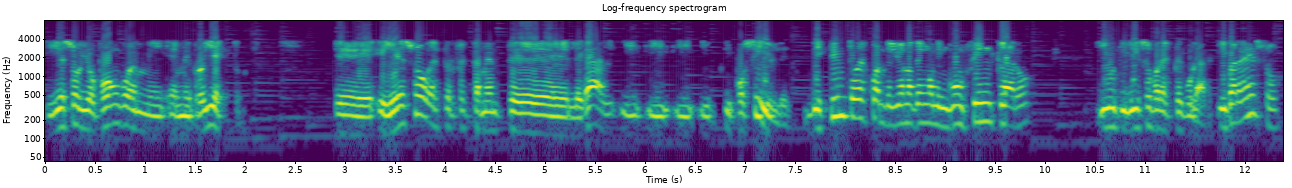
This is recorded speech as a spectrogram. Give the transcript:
Y eso yo pongo en mi, en mi proyecto. Eh, y eso es perfectamente legal y, posible. Distinto es cuando yo no tengo ningún fin claro y utilizo para especular. Y para eso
